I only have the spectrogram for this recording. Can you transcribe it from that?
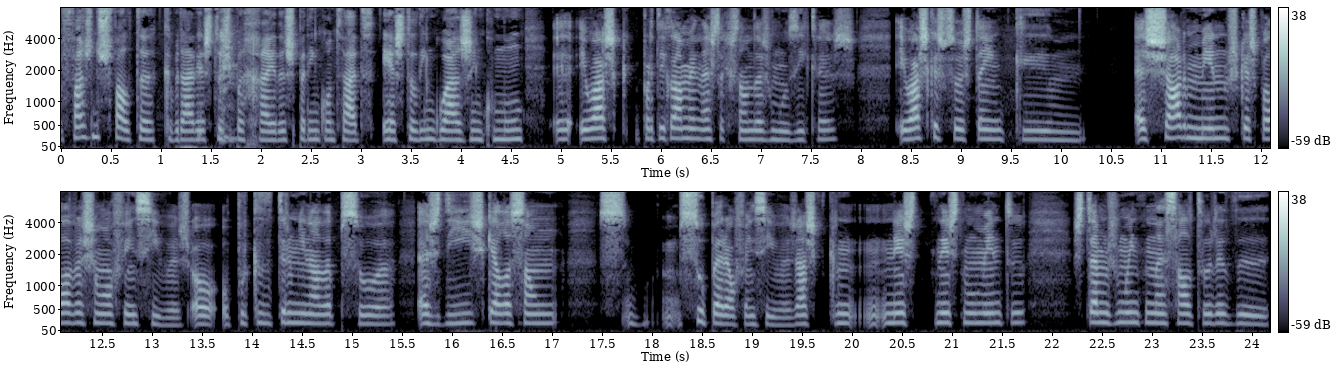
Faz-nos falta quebrar estas barreiras para encontrar esta linguagem comum? Eh, eu acho que, particularmente nesta questão das músicas, eu acho que as pessoas têm que hum, achar menos que as palavras são ofensivas ou, ou porque determinada pessoa as diz que elas são super ofensivas. Acho que neste, neste momento estamos muito nessa altura de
